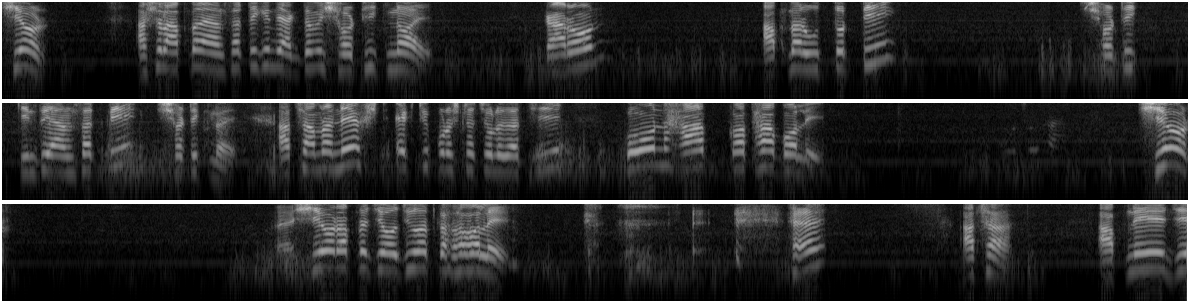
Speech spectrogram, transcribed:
শিওর আসলে আপনার অ্যান্সারটি কিন্তু একদমই সঠিক নয়। কারণ আপনার উত্তরটি সঠিক কিন্তু অ্যান্সারটি সঠিক নয়। আচ্ছা আমরা নেক্সট একটি প্রশ্নে চলে যাচ্ছি। কোন হাত কথা বলে? শিওর? শিওর আপনার যে অজুহাত কথা বলে। হ্যাঁ? আচ্ছা আপনি যে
